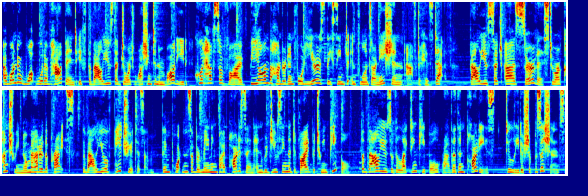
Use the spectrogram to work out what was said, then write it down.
I wonder what would have happened if the values that George Washington embodied could have survived beyond the 140 years they seem to influence our nation after his death. Values such as service to our country no matter the price, the value of patriotism, the importance of remaining bipartisan and reducing the divide between people, the values of electing people rather than parties to leadership positions.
